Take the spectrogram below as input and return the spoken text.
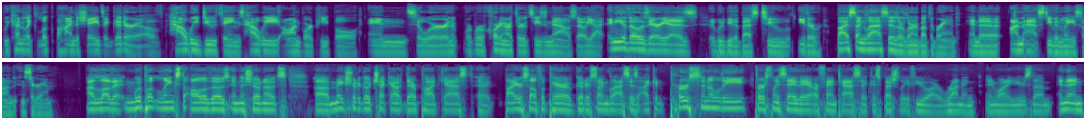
we kind of like look behind the shades at goodr of how we do things how we onboard people and so we're we're recording our third season now. So yeah any of those areas it would be the best to either buy sunglasses or learn about the brand. And uh, i'm at stephen lease on instagram I love it. And we'll put links to all of those in the show notes. Uh, make sure to go check out their podcast. Uh, buy yourself a pair of Goodr sunglasses. I can personally, personally say they are fantastic, especially if you are running and want to use them. And then,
